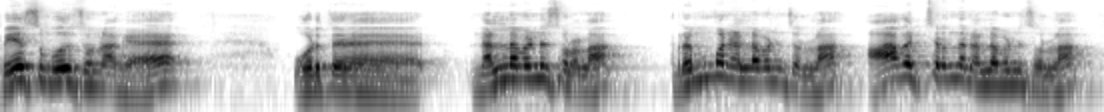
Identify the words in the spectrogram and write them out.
பேசும்போது சொன்னாங்க ஒருத்தன் நல்லவன்னு சொல்லலாம் ரொம்ப நல்லவன்னு சொல்லலாம் ஆகச்சிறந்த நல்லவன்னு சொல்லலாம்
